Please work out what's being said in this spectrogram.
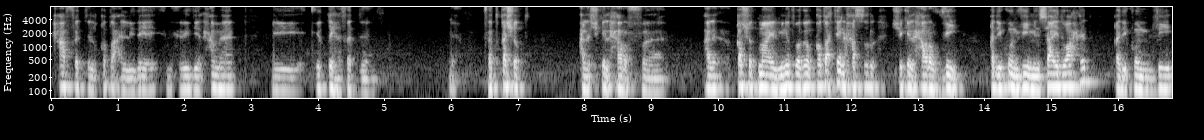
حافة القطع اللي يريد يلحمها يعطيها فد فد قشط على شكل حرف على قشط مايل. من يطبق القطعتين يحصل شكل حرف V قد يكون V من side واحد قد يكون V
